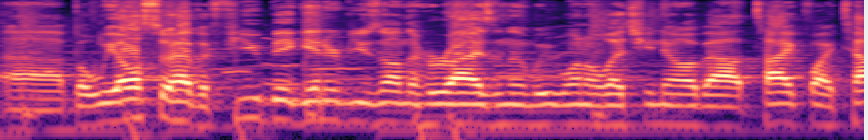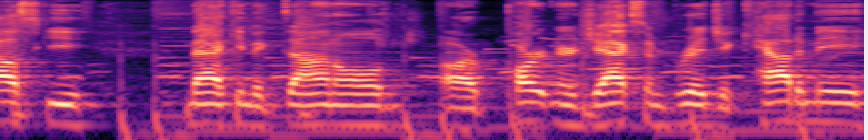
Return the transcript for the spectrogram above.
Uh, but we also have a few big interviews on the horizon that we want to let you know about. Thai Kwiatkowski, Mackie McDonald, our partner Jackson Bridge Academy,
